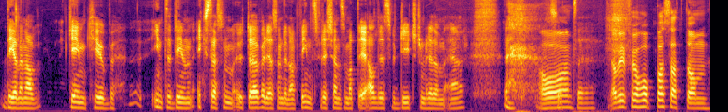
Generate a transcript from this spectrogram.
delen av GameCube inte blir en extra som utöver det som redan finns, för det känns som att det är alldeles för dyrt som det redan är. Ja, att, eh, ja vi får hoppas att de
